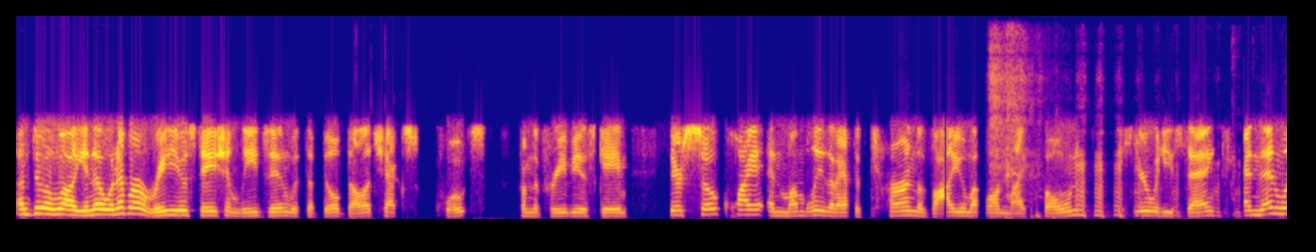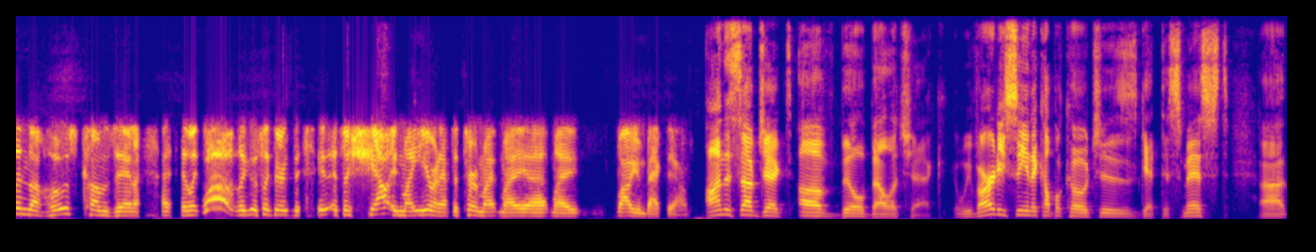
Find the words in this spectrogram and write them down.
I'm doing well. You know, whenever our radio station leads in with the Bill Belichick's quotes from the previous game, they're so quiet and mumbly that I have to turn the volume up on my phone to hear what he's saying. And then when the host comes in, I, they're like, "Whoa!" Like it's like they're, it's a shout in my ear, and I have to turn my my uh, my volume back down. On the subject of Bill Belichick, we've already seen a couple coaches get dismissed. Uh,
